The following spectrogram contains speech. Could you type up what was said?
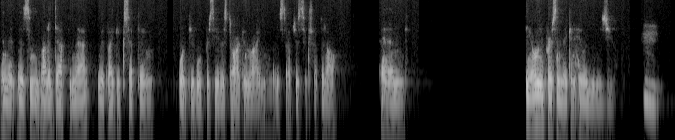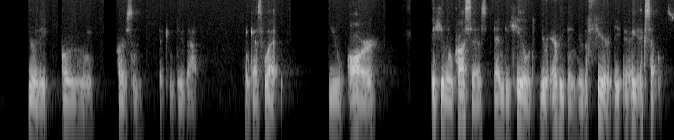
and there's a lot of depth in that with like accepting what people perceive as dark and light and all this stuff. Just accept it all. And the only person that can heal you is you. Mm. You are the only person that can do that. And guess what? You are the healing process and the healed. You're everything. You're the fear, the acceptance.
